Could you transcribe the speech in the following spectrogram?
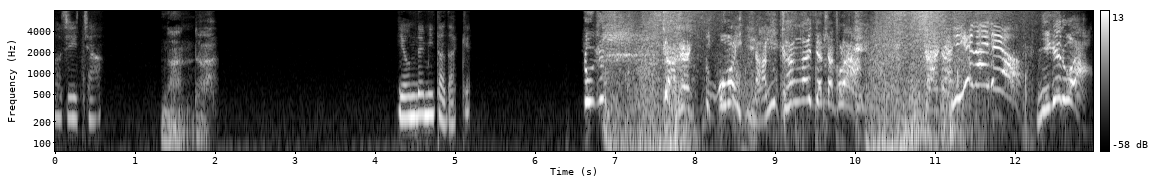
おじいちゃん。なんだ？呼んでみただけ。お前何考えてんだこら！逃げないでよ！逃げるわ！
